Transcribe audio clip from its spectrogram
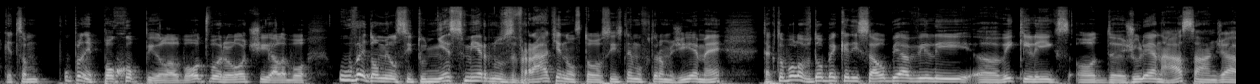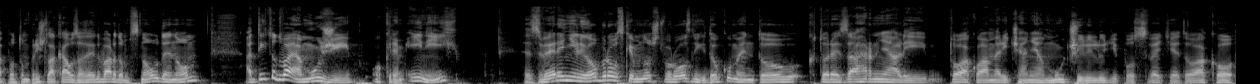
keď som úplne pochopil, alebo otvoril oči, alebo uvedomil si tú nesmiernu zvrátenosť toho systému, v ktorom žijeme, tak to bolo v dobe, kedy sa objavili uh, Wikileaks od Juliana Assange a potom prišla kauza s Edwardom Snowdenom. A títo dvaja muži, okrem iných, zverejnili obrovské množstvo rôznych dokumentov, ktoré zahrňali to, ako Američania mučili ľudí po svete, to, ako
